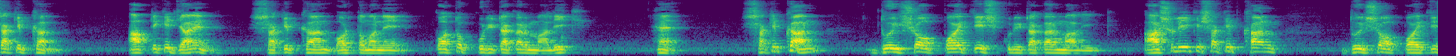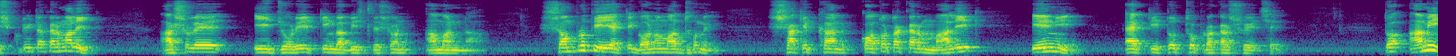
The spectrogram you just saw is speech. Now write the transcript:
শাকিব খান। আপনি কি জানেন শাকিব খান বর্তমানে কত কোটি টাকার মালিক? হ্যাঁ শাকিব খান দুইশো পঁয়ত্রিশ কোটি টাকার মালিক। আসলেই কি শাকিব খান দুইশো পঁয়ত্রিশ কোটি টাকার মালিক? আসলে এই জরিপ কিংবা বিশ্লেষণ আমার না। সম্প্রতি একটি গণমাধ্যমে শাকিব খান কত টাকার মালিক এ নিয়ে একটি তথ্য প্রকাশ হয়েছে। তো আমি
